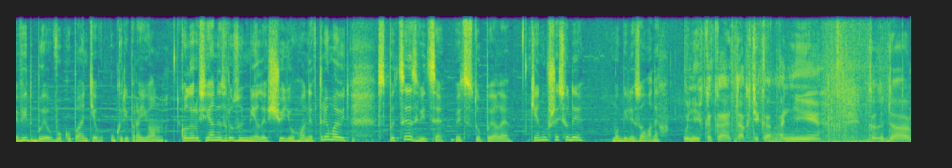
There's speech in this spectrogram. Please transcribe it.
відбив в окупантів укріпрайон. Коли росіяни зрозуміли, що його не втримають, специ звідси відступили, кинувши сюди мобілізованих. У них какая тактика? Они, когда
